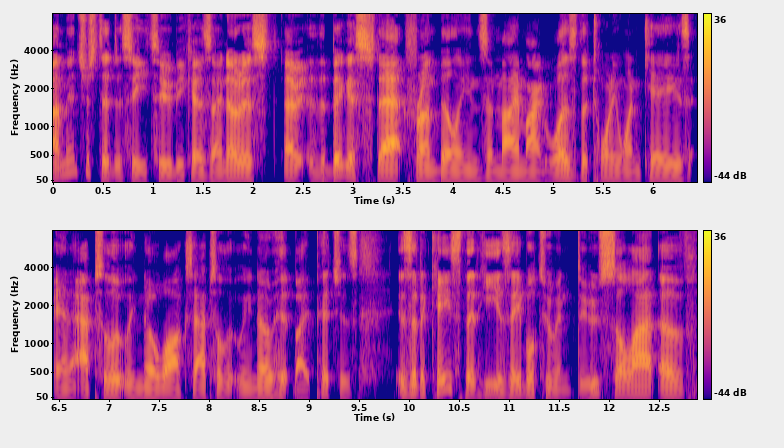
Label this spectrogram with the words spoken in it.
I'm interested to see too because I noticed I the biggest stat from Billings in my mind was the 21 Ks and absolutely no walks, absolutely no hit by pitches. Is it a case that he is able to induce a lot of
